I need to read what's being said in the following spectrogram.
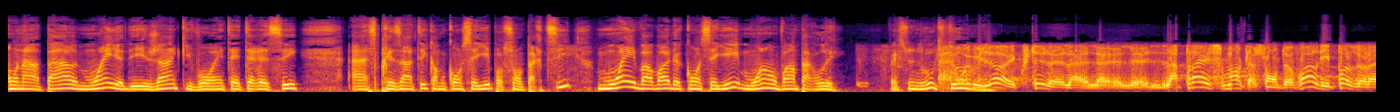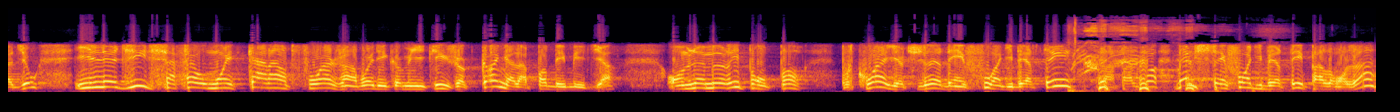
on en parle, moins il y a des gens qui vont être intéressés à se présenter comme conseiller pour son parti. Moins il va y avoir de conseillers, moins on va en parler. C'est une roue qui tourne. oui, mais là, écoutez, la, presse manque à son devoir, les postes de radio. Il le dit, ça fait au moins 40 fois que j'envoie des communiqués, je cogne à la porte des médias. On ne me répond pas. Pourquoi? Y a-t-il l'air d'un fou en liberté? parle pas. Même si c'est un fou en liberté, parlons-en.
